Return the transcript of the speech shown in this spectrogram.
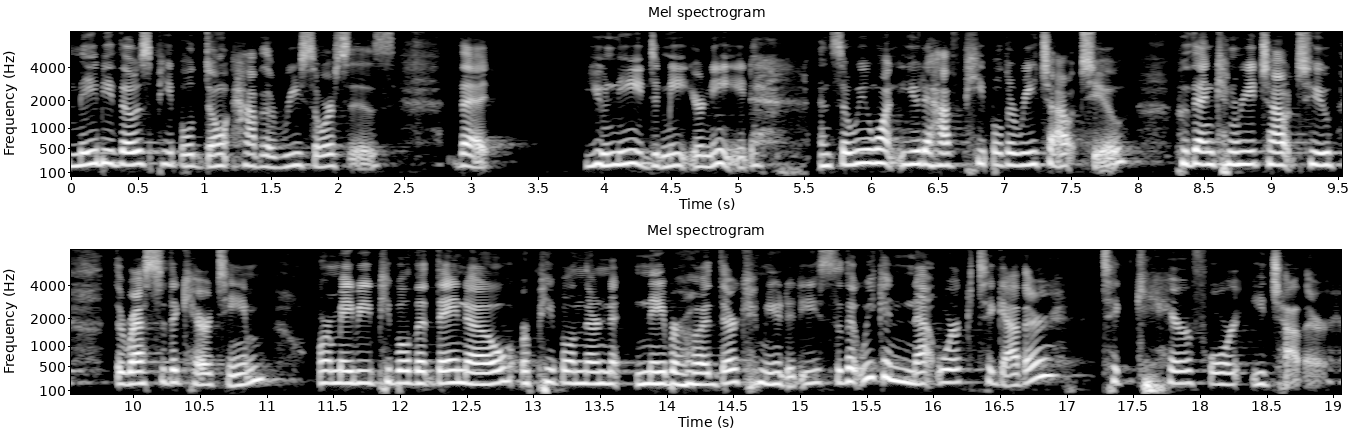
maybe those people don't have the resources that you need to meet your need. And so we want you to have people to reach out to who then can reach out to the rest of the care team or maybe people that they know or people in their neighborhood, their community, so that we can network together to care for each other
